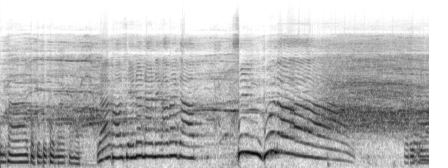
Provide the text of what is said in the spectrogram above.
ุณครับ ขอบคุณทุกคนมากครับ และขอเสียงดันๆนะครับให้กับซิงคูล่าสวัสดีครับ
